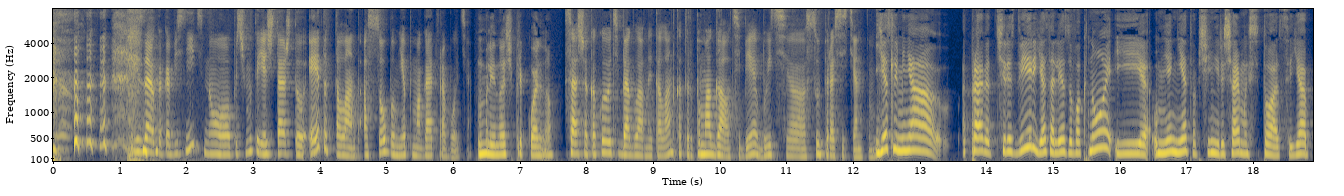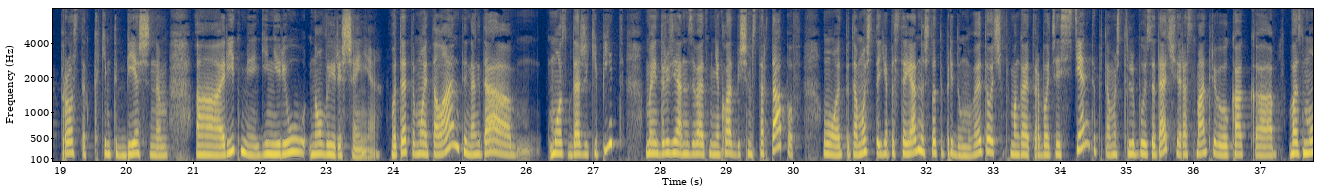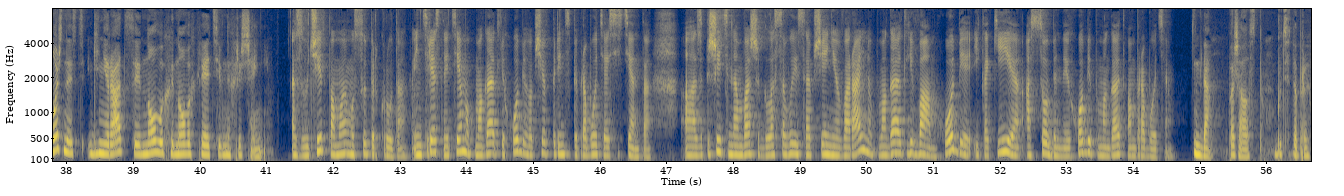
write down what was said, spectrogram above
Не знаю, как объяснить, но почему-то я считаю, что этот талант особо мне помогает в работе. Блин, очень прикольно. Саша, какой у тебя главный талант, который помогал тебе быть э, суперассистентом? Если меня отправят через дверь, я залезу в окно, и у меня нет вообще нерешаемых ситуаций. Я просто в каким-то бешеном э, ритме генерю новые решения. Вот это мой талант. Иногда мозг даже кипит. Мои друзья называют меня кладбищем стартапов, вот, потому что я постоянно что-то придумываю. Это очень помогает в работе ассистента, потому что любую задачу я рассматриваю как э, возможность генерации новых и новых креативных решений. Звучит, по-моему, супер круто. Интересная тема, помогает ли хобби вообще, в принципе, в работе ассистента. А, запишите нам ваши голосовые сообщения в оральную, помогают ли вам хобби и какие особенные хобби помогают вам в работе. Да, пожалуйста, будьте добры.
